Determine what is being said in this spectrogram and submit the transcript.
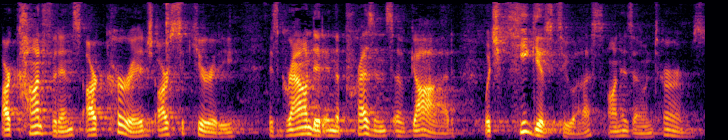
our confidence, our courage, our security is grounded in the presence of God which he gives to us on his own terms.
